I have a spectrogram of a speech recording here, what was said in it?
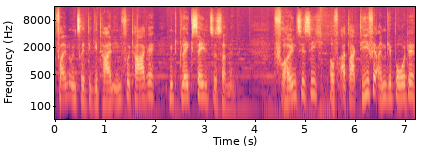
fallen unsere digitalen Infotage mit Blake Sale zusammen. Freuen Sie sich auf attraktive Angebote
